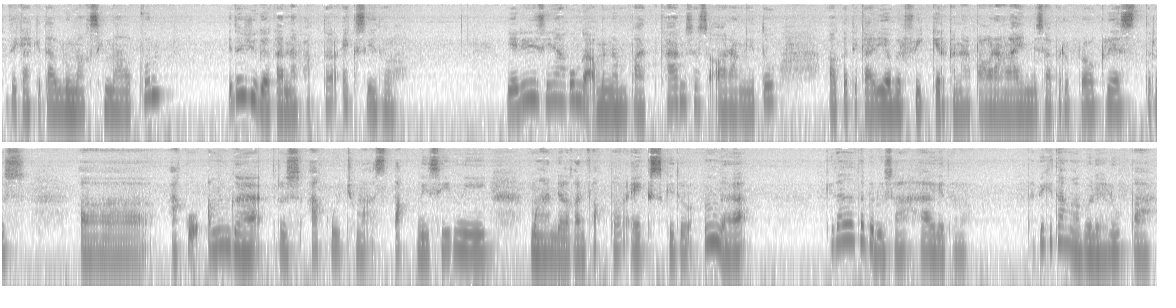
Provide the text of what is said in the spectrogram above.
ketika kita belum maksimal pun itu juga karena faktor X gitu loh. Jadi di sini aku nggak menempatkan seseorang itu uh, ketika dia berpikir kenapa orang lain bisa berprogres terus uh, aku enggak terus aku cuma stuck di sini mengandalkan faktor X gitu enggak. Kita tetap berusaha gitu loh. Tapi kita nggak boleh lupa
